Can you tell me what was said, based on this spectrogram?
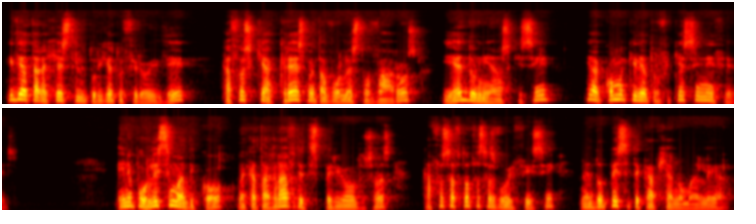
ή διαταραχές στη λειτουργία του θηροειδή, καθώς και ακραίες μεταβολές στο βάρος, η έντονη άσκηση ή ακόμα και διατροφικές συνήθειες. Είναι πολύ σημαντικό να καταγράφετε τις περιόδους σας, καθώς αυτό θα σας βοηθήσει να εντοπίσετε κάποια ανομαλία.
